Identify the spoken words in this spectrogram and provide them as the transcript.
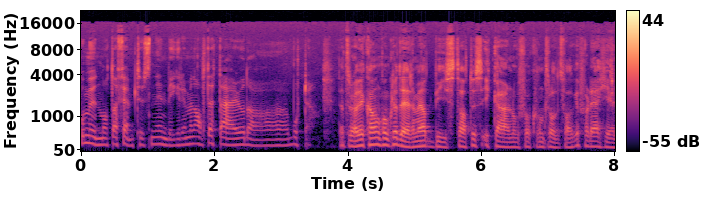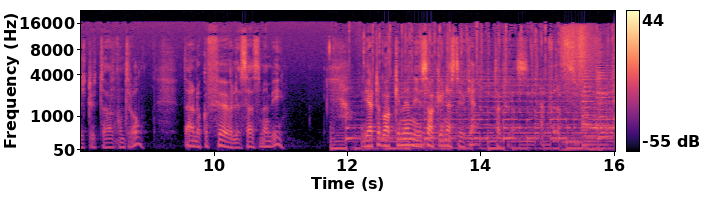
kommunen måtte ha 5000 innbyggere. Men alt dette er jo da borte. Det tror jeg vi kan konkludere med at bystatus ikke er noe for kontrollutvalget, for det er helt ute av kontroll. Det er nok å føle seg som en by. Vi er tilbake med nye saker neste uke. Takk for oss. Takk for oss.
